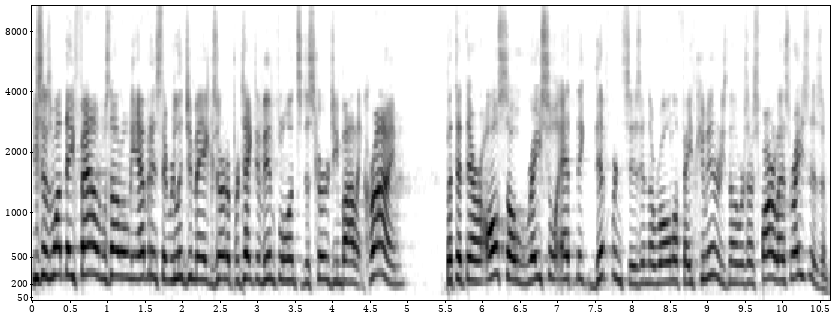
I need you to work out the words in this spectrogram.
He says what they found was not only evidence that religion may exert a protective influence discouraging violent crime, but that there are also racial ethnic differences in the role of faith communities. In other words, there's far less racism.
